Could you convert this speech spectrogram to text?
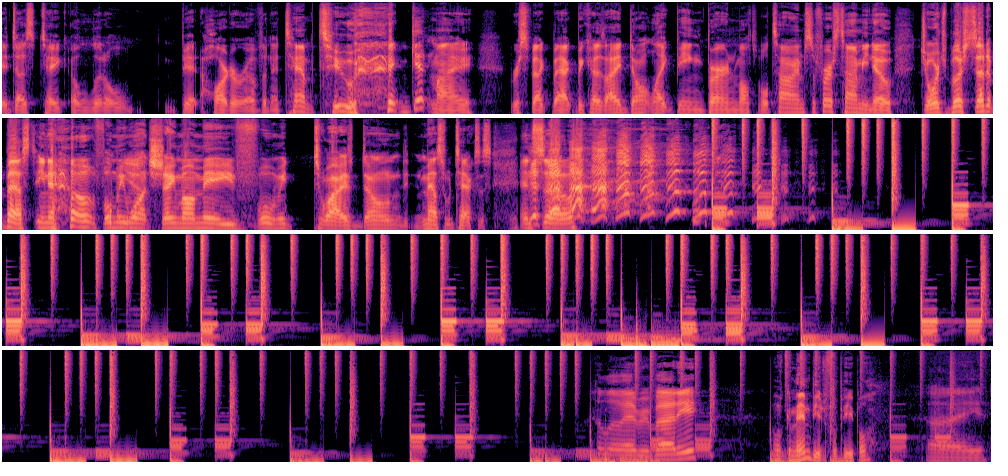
it does take a little bit harder of an attempt to get my respect back because I don't like being burned multiple times. The first time, you know, George Bush said it best, you know, fool me Yeah. once, shame on me, fool me twice, don't mess with Texas. And so welcome in, beautiful people. I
